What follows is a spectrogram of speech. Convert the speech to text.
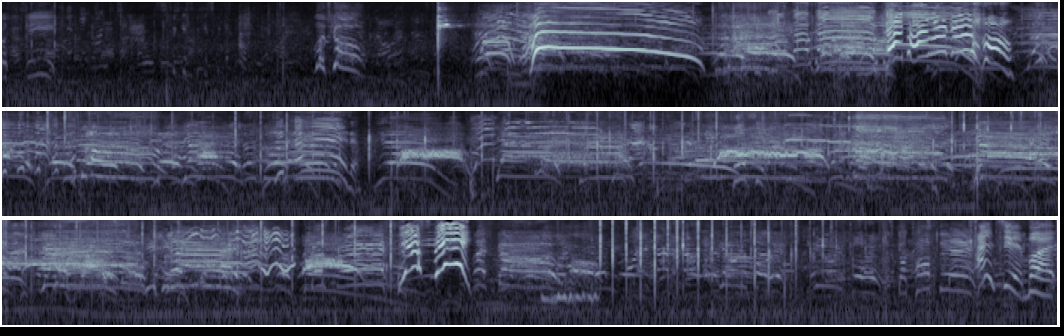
go, speak. Speak it, speak it, speak it. Ah. Let's go. Yeah! I didn't see it, but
